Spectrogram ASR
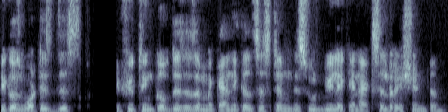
Because what is this? If you think of this as a mechanical system, this would be like an acceleration term.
